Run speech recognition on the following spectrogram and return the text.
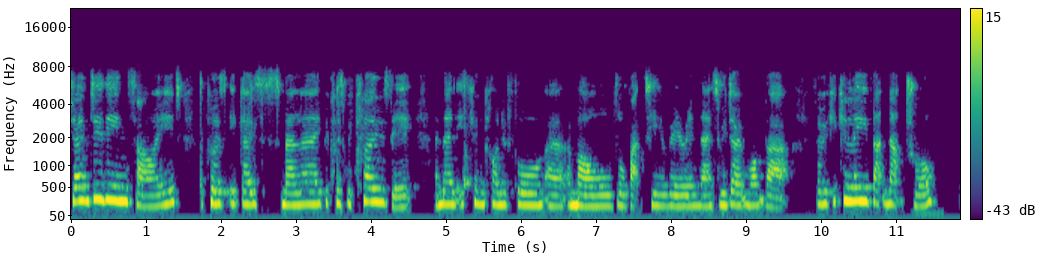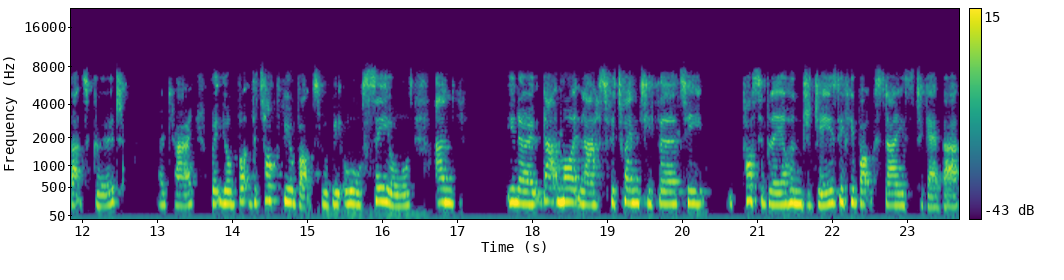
Don't do the inside because it goes smelly because we close it and then it can kind of form a, a mold or bacteria in there. So we don't want that. So if you can leave that natural, that's good. Okay. But your but the top of your box will be all sealed and you know that might last for 20 30 possibly 100 years if your box stays together.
